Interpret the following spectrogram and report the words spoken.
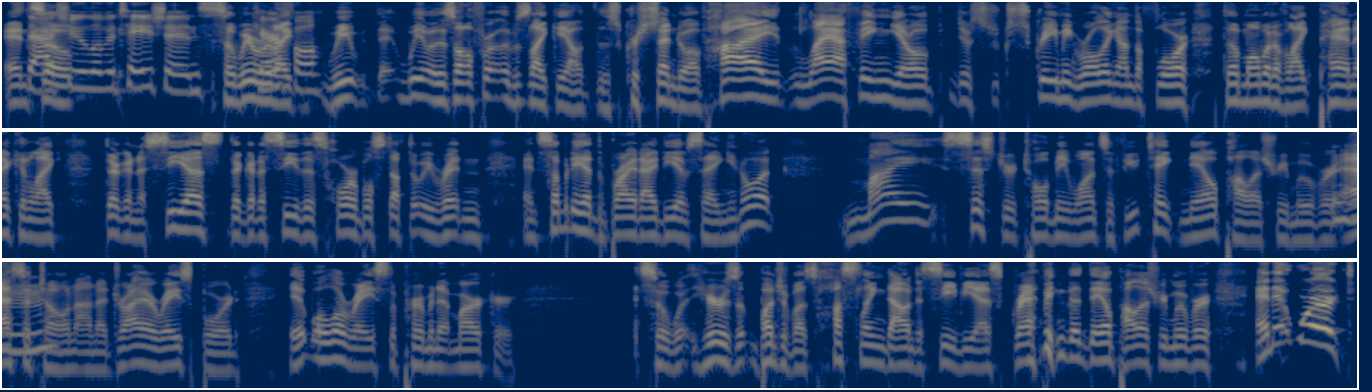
and Statue so of limitations. so we were Careful. like, we, we, it was all for, it was like, you know, this crescendo of high laughing, you know, just screaming, rolling on the floor to the moment of like panic and like, they're going to see us. They're going to see this horrible stuff that we've written. And somebody had the bright idea of saying, you know what? My sister told me once if you take nail polish remover, Mm-hmm. acetone on a dry erase board, it will erase the permanent marker. So here's a bunch of us hustling down to CVS, grabbing the nail polish remover, and it worked.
